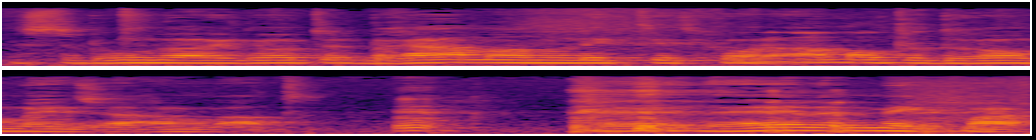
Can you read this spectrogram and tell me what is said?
Dus de beroemde Brahman ligt dit gewoon allemaal te dromen in zijn hangmat. Ja. De, hele mikmak.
